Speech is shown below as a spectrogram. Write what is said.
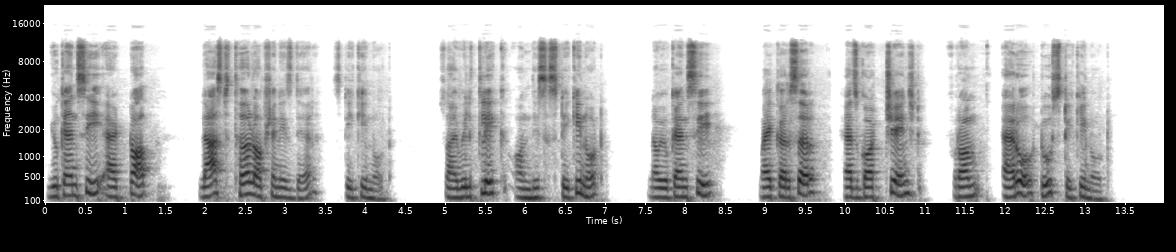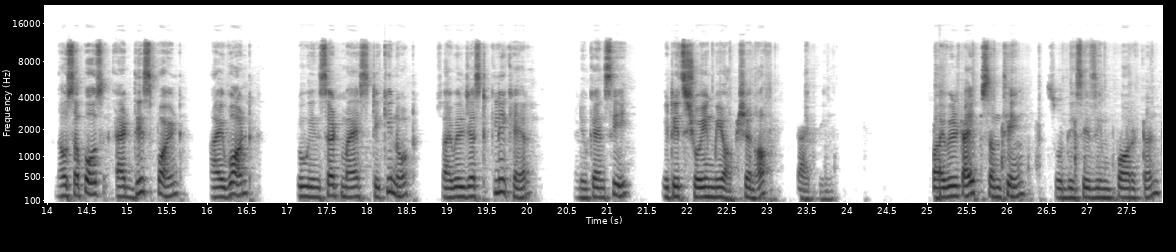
you can see at top, last third option is there, sticky note. So I will click on this sticky note. Now you can see my cursor has got changed from arrow to sticky note. Now suppose at this point I want to insert my sticky note. So I will just click here and you can see it is showing me option of typing. So I will type something. So this is important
